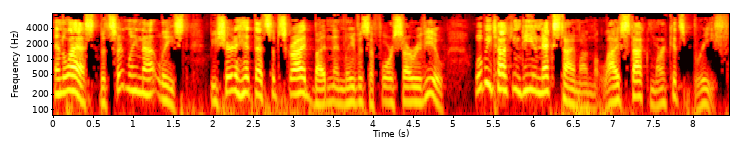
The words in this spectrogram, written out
And last, but certainly not least, be sure to hit that subscribe button and leave us a four-star review. We'll be talking to you next time on the Livestock Markets Brief.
